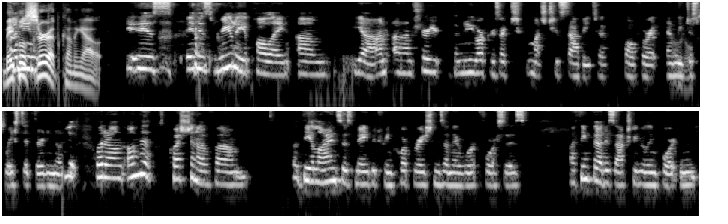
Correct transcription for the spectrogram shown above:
maple I mean, syrup coming out. It is. It is really appalling. Um, yeah, I'm, I'm sure the New Yorkers are too much too savvy to fall for it, and we've just wasted thirty million. But on on the question of um, the alliances made between corporations and their workforces, I think that is actually really important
